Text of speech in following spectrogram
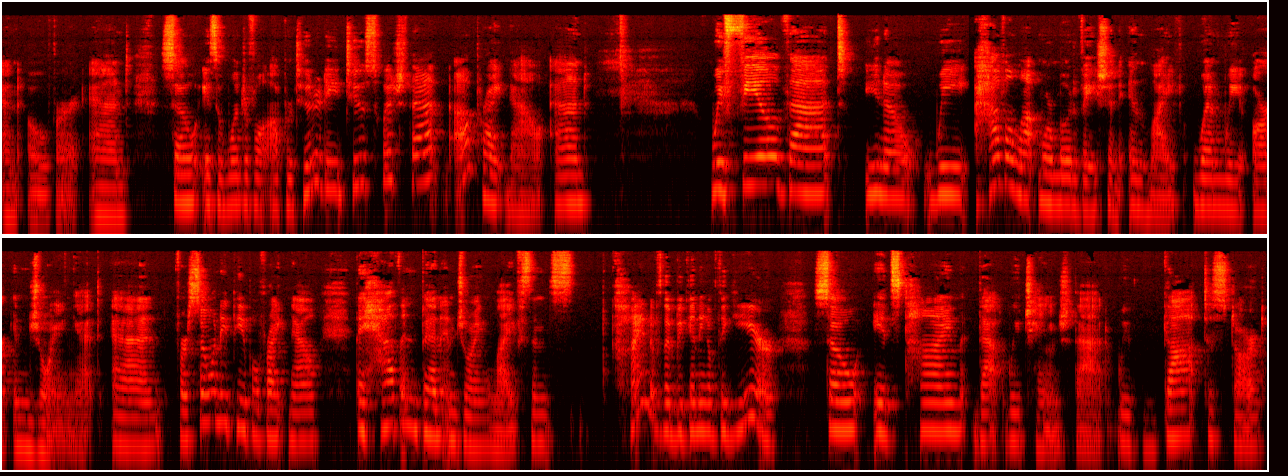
and over. And so it's a wonderful opportunity to switch that up right now. And we feel that, you know, we have a lot more motivation in life when we are enjoying it. And for so many people right now, they haven't been enjoying life since kind of the beginning of the year. So it's time that we change that. We've got to start,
